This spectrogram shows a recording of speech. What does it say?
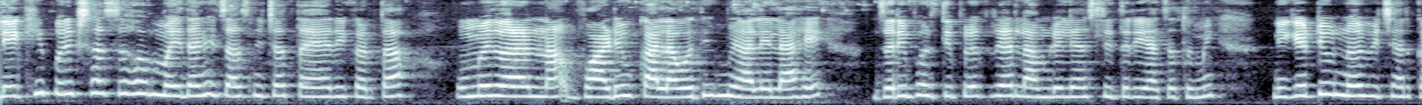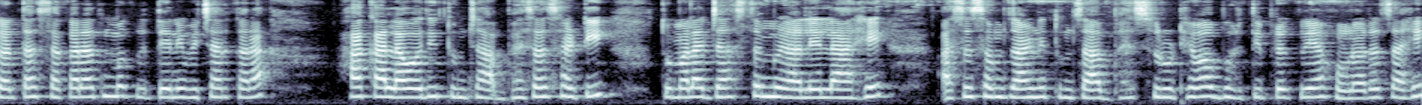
लेखी परीक्षासह मैदानी चाचणीच्या तयारीकरता उमेदवारांना वाढीव कालावधी मिळालेला आहे. जरी भरती प्रक्रिया लांबलेली असली तरी याचा तुम्ही निगेटिव्ह न विचार करता सकारात्मकतेने विचार करा. हा कालावधी तुमच्या अभ्यासासाठी तुम्हाला जास्त मिळालेला आहे. असं समजा आणि तुमचा अभ्यास सुरू ठेवा. भरती प्रक्रिया होणारच आहे.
